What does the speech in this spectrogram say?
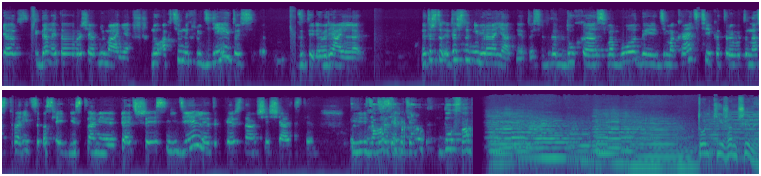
я всегда на это обращаю внимание. Но активных людей, то есть реально ну, это что это что-то невероятное. То есть вот этот дух э, свободы, демократии, который вот у нас творится последние с нами 5-6 недель, это, конечно, вообще счастье. Увидеть всех этих... Дух свободы. Толькі жанчыны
